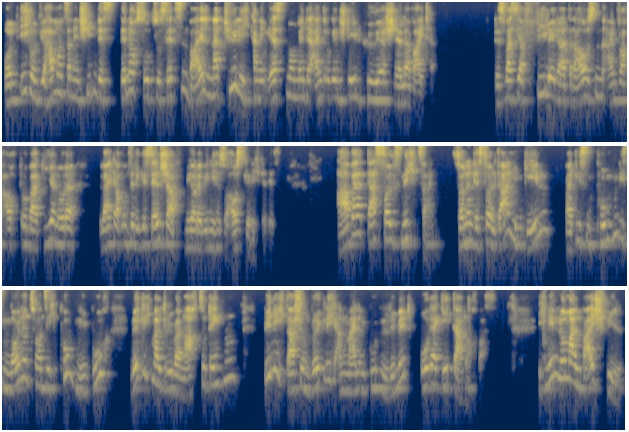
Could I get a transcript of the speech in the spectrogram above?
Und ich und wir haben uns dann entschieden, das dennoch so zu setzen, weil natürlich kann im ersten Moment der Eindruck entstehen, höher, schneller, weiter. Das, was ja viele da draußen einfach auch propagieren oder vielleicht auch unsere Gesellschaft mehr oder weniger so ausgerichtet ist. Aber das soll es nicht sein, sondern es soll dahin gehen, bei diesen Punkten, diesen 29 Punkten im Buch, wirklich mal drüber nachzudenken, bin ich da schon wirklich an meinem guten Limit oder geht da noch was? Ich nehme nur mal ein Beispiel.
